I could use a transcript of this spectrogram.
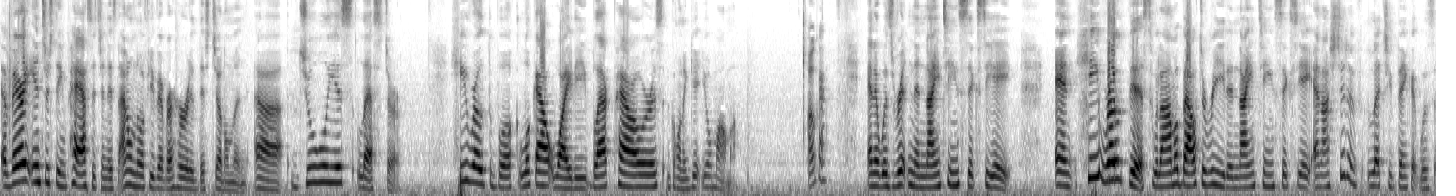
a very interesting passage in this. I don't know if you've ever heard of this gentleman, uh, Julius Lester. He wrote the book Look Out Whitey Black Power is Gonna Get Your Mama. Okay. And it was written in 1968. And he wrote this, what I'm about to read in 1968. And I should have let you think it was,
